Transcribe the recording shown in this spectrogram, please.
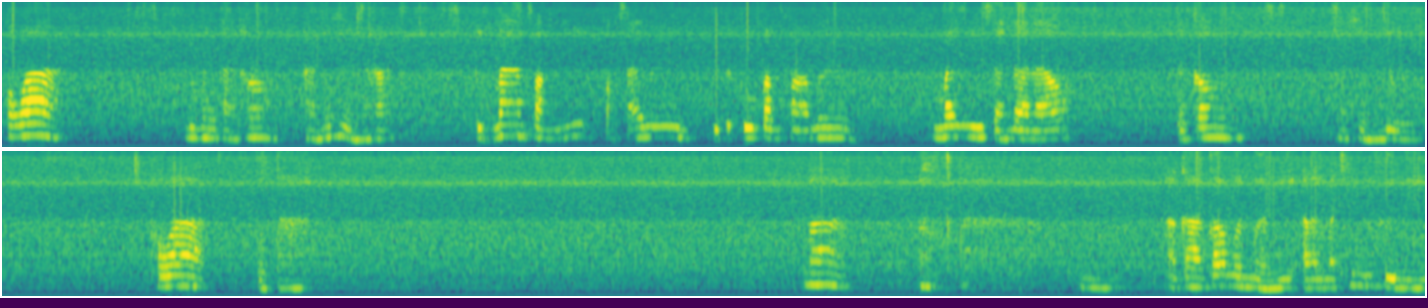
เพราะว่า ดูบรรยากาศห้อง อ่านไม่เห็นนะคะ ปิดม่านฝั่งนี้ฝั่งซ้ายมือ ปิดประตูฝั่งขวามือ ไม่มีแสงแดดแล้ว แต่กล้องยังเห็นอยู่ เพราะว่าปวดตา มากอืมอาการก็เหมือนเหมือนมีอะไรมาทิ่มเมื่อคืนนี้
